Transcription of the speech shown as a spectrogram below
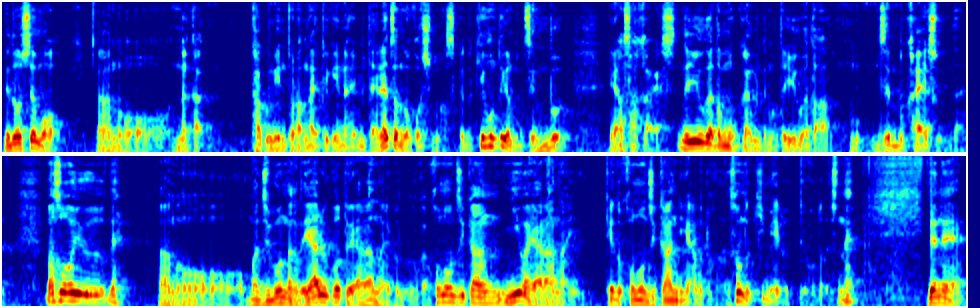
で、どうしても、あの、なんか、確認取らないといけないみたいなやつは残しますけど、基本的にはもう全部朝返す。で、夕方もう一回見てまた夕方全部返すみたいな。まあそういうね、あの、まあ、自分の中でやることやらないこととか、この時間にはやらないけど、この時間にやるとかね、そういうのを決めるっていうことですね。でね、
